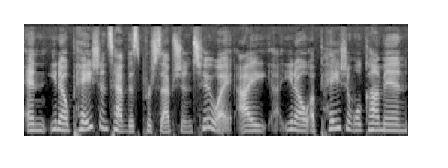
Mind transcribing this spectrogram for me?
And, you know, patients have this perception too. I, I, you know, a patient will come in,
